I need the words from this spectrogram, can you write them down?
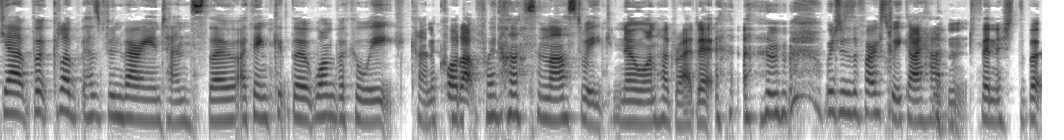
Yeah, book club has been very intense though. I think the one book a week kind of caught up with us, and last week no one had read it, which is the first week I hadn't finished the book,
